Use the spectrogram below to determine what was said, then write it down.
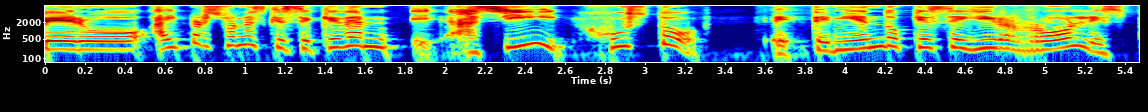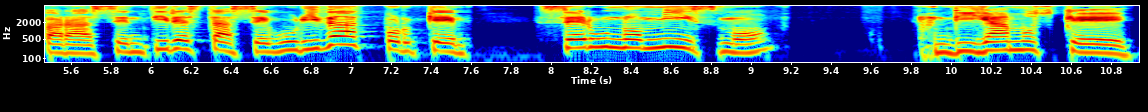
Pero hay personas que se quedan eh, así, justo eh, teniendo que seguir roles para sentir esta seguridad, porque ser uno mismo, digamos que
